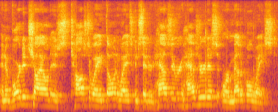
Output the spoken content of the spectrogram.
An aborted child is tossed away, thrown away. It's considered hazard, hazardous or medical waste.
